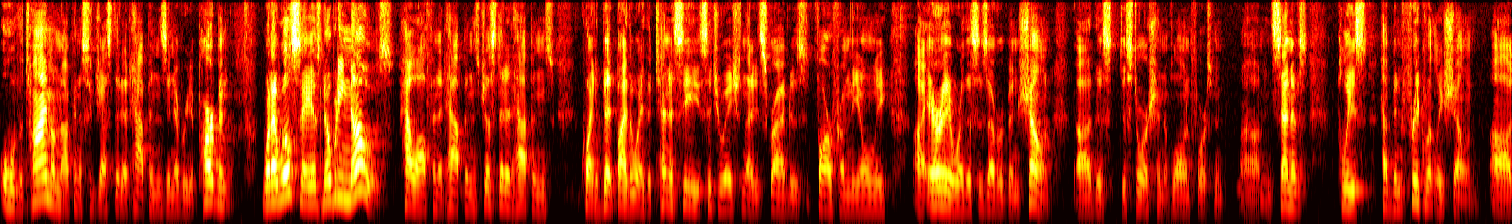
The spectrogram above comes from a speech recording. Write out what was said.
all the time. I'm not going to suggest that it happens in every department. What I will say is nobody knows how often it happens, just that it happens quite a bit. By the way, the Tennessee situation that I described is far from the only uh, area where this has ever been shown, uh, this distortion of law enforcement um, incentives. Police have been frequently shown uh,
